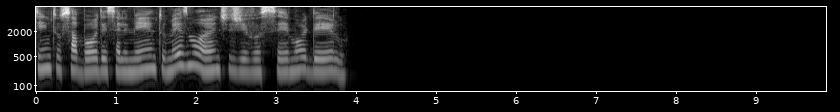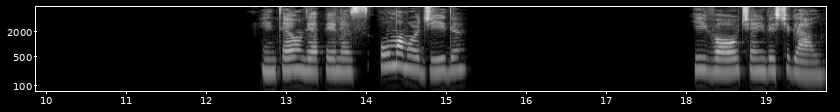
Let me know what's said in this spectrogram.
Sinta o sabor desse alimento mesmo antes de você mordê-lo. Então, dê apenas uma mordida e volte a investigá-lo.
